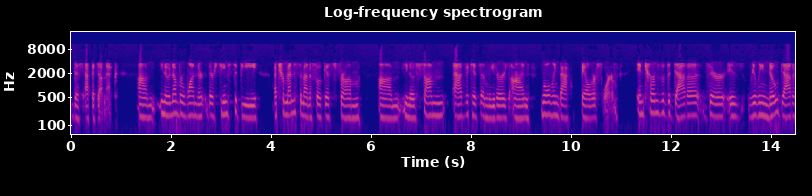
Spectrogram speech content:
this epidemic. Um, you know, number one, there, there seems to be a tremendous amount of focus from, um, you know, some advocates and leaders on rolling back bail reform. In terms of the data, there is really no data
